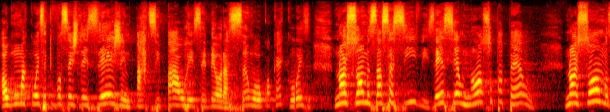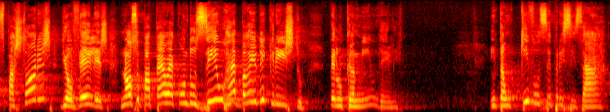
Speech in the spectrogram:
alguma coisa que vocês desejem participar ou receber oração ou qualquer coisa. Nós somos acessíveis, esse é o nosso papel. Nós somos pastores de ovelhas, nosso papel é conduzir o rebanho de Cristo pelo caminho dele. Então, o que você precisar,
